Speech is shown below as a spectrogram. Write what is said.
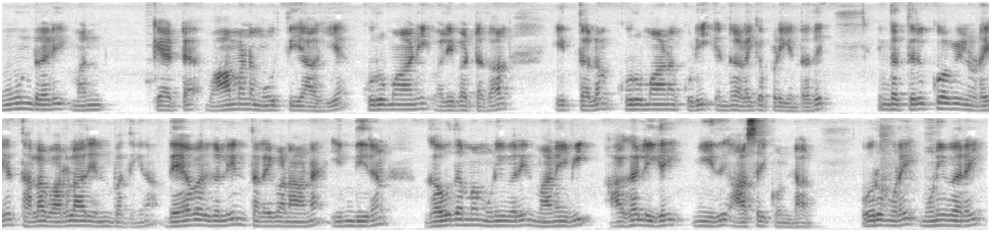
மூன்றடி மண் கேட்ட வாமன மூர்த்தியாகிய குருமானி வழிபட்டதால் இத்தலம் குருமானக்குடி என்று அழைக்கப்படுகின்றது. இந்த திருக்கோவிலினுடைய தல வரலாறு என்னன்னு பார்த்தீங்கன்னா தேவர்களின் தலைவனான இந்திரன் கௌதம முனிவரின் மனைவி அகலிகை மீது ஆசை கொண்டான். ஒருமுறை முனிவரை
